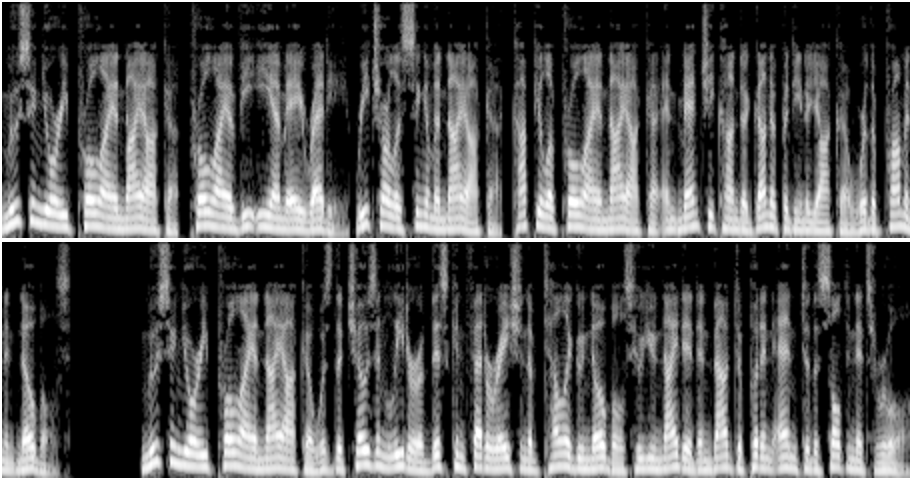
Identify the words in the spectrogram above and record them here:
Musunuri Prolaya Nayaka, Prolaya Vema Reddy, Recharla Singama Nayaka, Kapula Prolaya Nayaka and Manchikanda Nayaka were the prominent nobles. Musunuri Prolaya Nayaka was the chosen leader of this confederation of Telugu nobles who united and vowed to put an end to the Sultanate's rule.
